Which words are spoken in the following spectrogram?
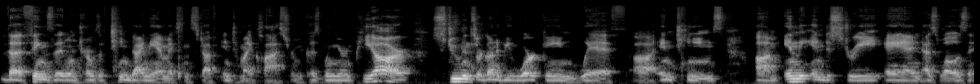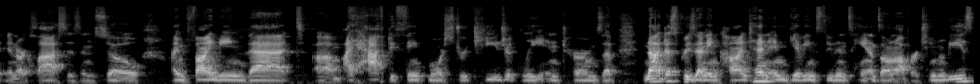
the things that in terms of team dynamics and stuff into my classroom because when you're in PR, students are going to be working with uh, in teams um, in the industry and as well as in our classes. And so I'm finding that um, I have to think more strategically in terms of not just presenting content and giving students hands on opportunities,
